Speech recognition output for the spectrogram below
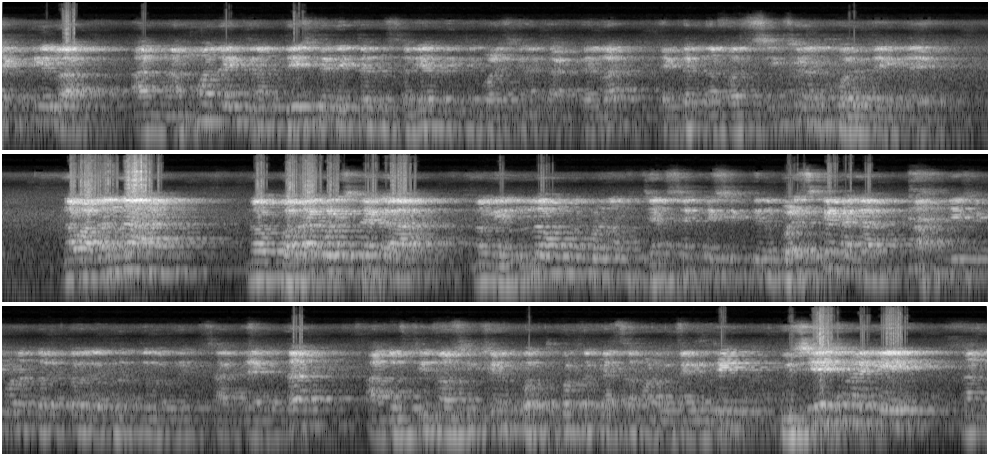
ಶಕ್ತಿ ಇಲ್ಲ. ಆ ನಮ್ಮ ರೈತ ನಮ್ಮ ದೇಶದ ರೈತರನ್ನು ಸರಿಯಾದ ರೀತಿ ಬಳಸ್ಕೊಳಕ್ ಆಗ್ತಾ ಇಲ್ಲ. ಯಾಕಂದ್ರೆ ನಮ್ಮ ಶಿಕ್ಷಣದ ಕೊರತೆ ಇದೆ. ನಾವು ಅದನ್ನ ನಾವು ಬಲಗೊಳಿಸಿದಾಗ ನಾವು ಎಲ್ಲವನ್ನು ಕೂಡ ನಮ್ಮ ಜನಸಂಖ್ಯೆ ಶಕ್ತಿಯನ್ನು ಬಳಸ್ಕೊಂಡಾಗ ನಮ್ಮ ದೇಶ ಕೂಡ ಹೋಗ್ಲಿಕ್ಕೆ ಸಾಧ್ಯ ಆಗುತ್ತೆ? ಆ ದೃಷ್ಟಿಯಿಂದ ನಾವು ಶಿಕ್ಷಣ ಕೊಟ್ಟು ಕೊಟ್ಟು ಕೆಲಸ ಮಾಡಬೇಕಾಗುತ್ತೆ. ವಿಶೇಷವಾಗಿ ನನ್ನ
